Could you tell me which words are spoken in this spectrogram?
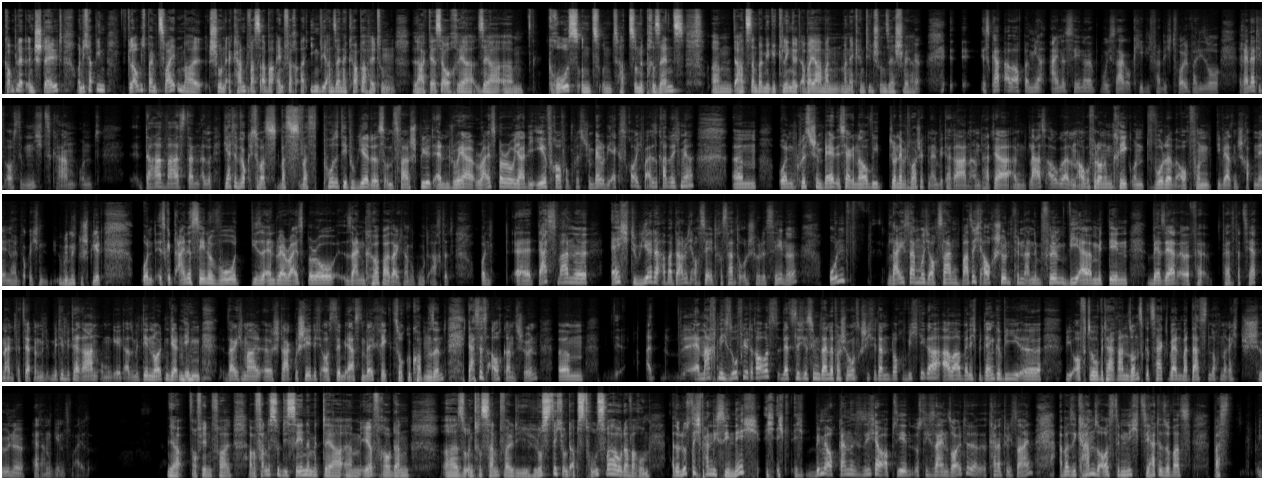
Komplett entstellt. Und ich habe ihn, glaube ich, beim zweiten Mal schon erkannt, was aber einfach irgendwie an seiner Körperhaltung mhm. lag. Der ist ja auch sehr, sehr ähm, groß und, und hat so eine Präsenz. Ähm, da hat es dann bei mir geklingelt. Aber ja, man, man erkennt ihn schon sehr schwer. Ja. Es gab aber auch bei mir eine Szene, wo ich sage, okay, die fand ich toll, weil die so relativ aus dem Nichts kam und da war es dann, also die hatte wirklich so was, was, was positiv Weirdes. Und zwar spielt Andrea Riceborough ja die Ehefrau von Christian Bale oder die Ex-Frau, ich weiß es gerade nicht mehr. Ähm, und Christian Bale ist ja genau wie John David Washington ein Veteran und hat ja ein Glasauge, also ein Auge verloren im Krieg und wurde auch von diversen Schrapnellen halt wirklich übel mitgespielt. Und es gibt eine Szene, wo diese Andrea Riceborough seinen Körper, sag ich mal, begutachtet. Und äh, das war eine echt weirde, aber dadurch auch sehr interessante und schöne Szene. Und gleichsam muss ich auch sagen, was ich auch schön finde an dem Film, wie er mit den Berser äh, ver ver verzerrten, nein, verzerrten, mit, mit den Veteranen umgeht. Also mit den Leuten, die halt mhm. eben, sage ich mal, äh, stark beschädigt aus dem Ersten Weltkrieg zurückgekommen sind. Das ist auch ganz schön. Ähm, äh, er macht nicht so viel draus. Letztlich ist ihm seine Verschwörungsgeschichte dann doch wichtiger. Aber wenn ich bedenke, wie, äh, wie oft so Veteranen sonst gezeigt werden, war das noch eine recht schöne Herangehensweise. Ja, auf jeden Fall. Aber fandest du die Szene mit der ähm, Ehefrau dann äh, so interessant, weil die lustig und abstrus war oder warum? Also lustig fand ich sie nicht. Ich, ich, ich bin mir auch nicht sicher, ob sie lustig sein sollte. Kann natürlich sein. Aber sie kam so aus dem Nichts. Sie hatte sowas, was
